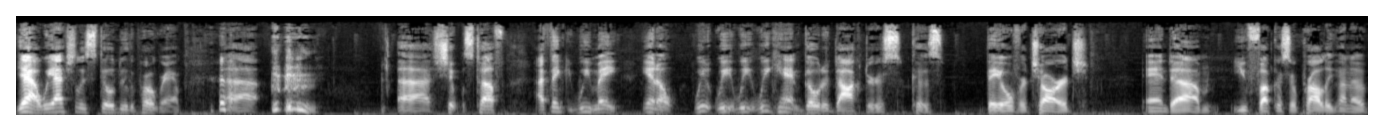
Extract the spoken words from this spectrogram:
Yeah, we actually still do the program. Uh, uh, shit was tough. I think we may, you know, we, we, we, we can't go to doctors because they overcharge. And um, you fuckers are probably going to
